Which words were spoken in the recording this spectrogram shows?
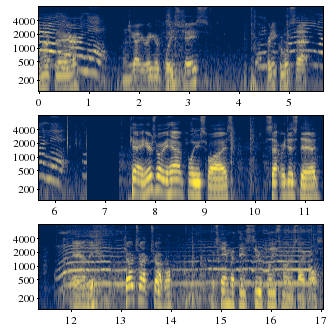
hook there. On it? and you got your regular police chase. Where's Pretty cool set. Line On it? Okay, here's what we have police-wise. Set we just did. And the tow truck trouble, which came with these two police motorcycles.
